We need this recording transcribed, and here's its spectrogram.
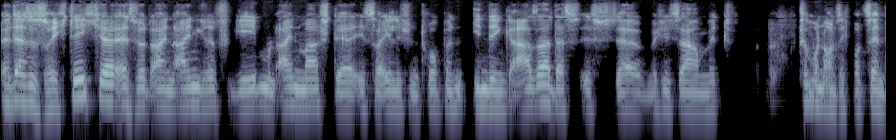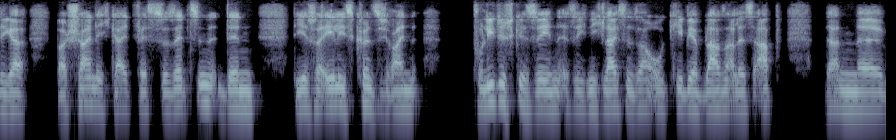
Äh, das ist richtig. Äh, es wird einen Eingriff geben und Einmarsch der israelischen Truppen in den Gaza. Das ist, äh, möchte ich sagen, mit 95-prozentiger Wahrscheinlichkeit festzusetzen, denn die Israelis können sich rein politisch gesehen sich nicht leisten sagen, okay, wir blasen alles ab, dann äh,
